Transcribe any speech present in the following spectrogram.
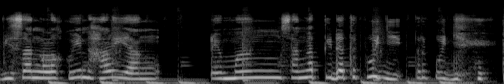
bisa ngelakuin hal yang emang sangat tidak terpuji terpuji.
